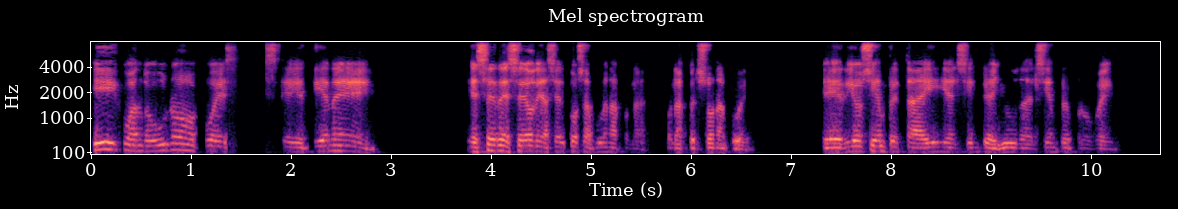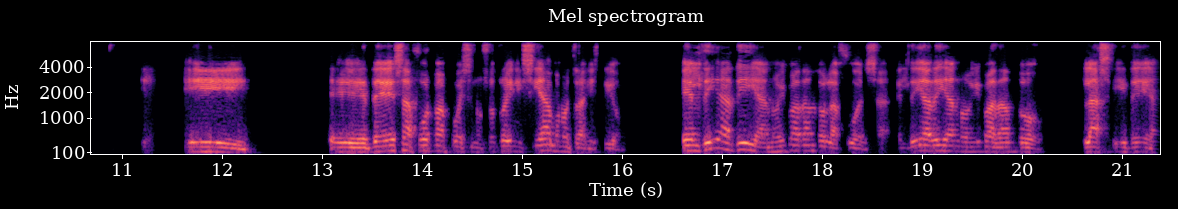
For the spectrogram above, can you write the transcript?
Y cuando uno, pues, eh, tiene ese deseo de hacer cosas buenas por, la, las personas, pues, eh, Dios siempre está ahí, Él siempre ayuda, Él siempre provee. Y eh, de esa forma, pues nosotros iniciamos nuestra gestión. El día a día nos iba dando la fuerza, el día a día nos iba dando las ideas.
